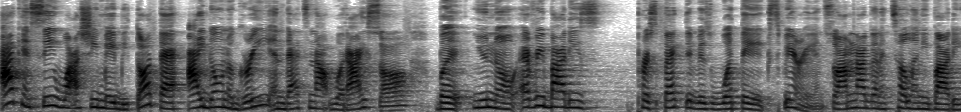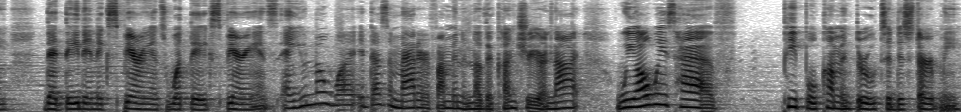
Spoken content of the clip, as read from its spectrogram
I can see why she maybe thought that. I don't agree, and that's not what I saw. But you know, everybody's perspective is what they experience. So I'm not going to tell anybody that they didn't experience what they experienced. And you know what? It doesn't matter if I'm in another country or not. We always have people coming through to disturb me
